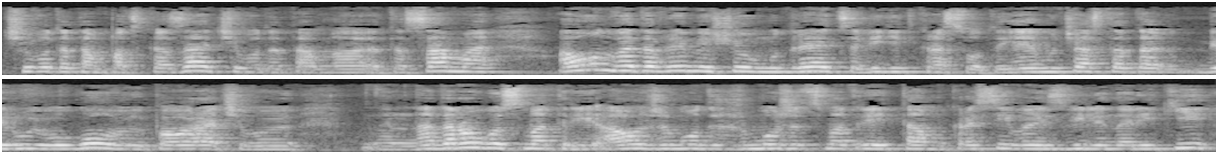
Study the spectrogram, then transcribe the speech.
Чего-то там подсказать, чего-то там э, это самое. А он в это время еще умудряется видеть красоты. Я ему часто так беру его голову и поворачиваю на дорогу смотри, а он же может, может смотреть там красивая извилина реки,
